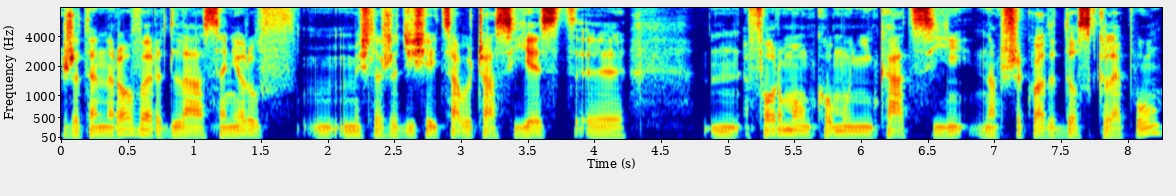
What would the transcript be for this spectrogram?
że ten rower dla seniorów myślę, że dzisiaj cały czas jest y, formą komunikacji na przykład do sklepu.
